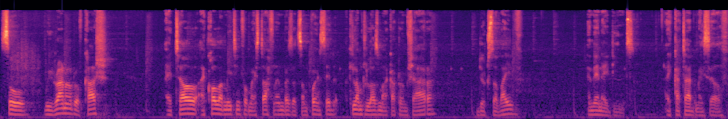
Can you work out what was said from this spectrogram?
So we ran out of cash. I tell, I call a meeting for my staff members at some point, said, kila mtu lazima akatwe mshahara ndio to survive. And then I didn't. I cuttered myself.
